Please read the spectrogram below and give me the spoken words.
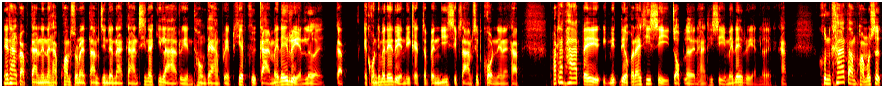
ในทางกลับกันเนี่ยนะครับ ความสำเร็จตามจินตนาการที่นักกีฬาเหรียญทองแดงเปรียบเทียบคือการไม่ได้เหรียญเลยกับไอคนที่ไม่ได้เหรียญอีกจะเป็น 20 30 คนเนี่ยนะครับ เพราะถ้าพลาดไปอีกนิดเดียวก็ได้ที่ 4 จบเลยนะฮะที่ 4 ไม่ได้เหรียญเลยนะครับ คุณค่าตามความรู้สึก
